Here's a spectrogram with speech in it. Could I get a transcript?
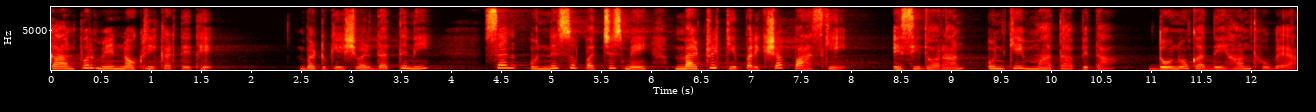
कानपुर में नौकरी करते थे। बटुकेश्वर दत्त ने सन 1925 में मैट्रिक की परीक्षा पास की। इसी दौरान उनके माता पिता दोनों का देहांत हो गया।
